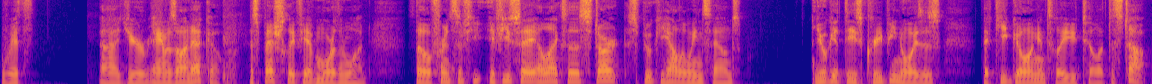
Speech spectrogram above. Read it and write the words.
with uh, your Amazon Echo, especially if you have more than one. So, for instance, if you, if you say Alexa, start spooky Halloween sounds, you'll get these creepy noises that keep going until you tell it to stop.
